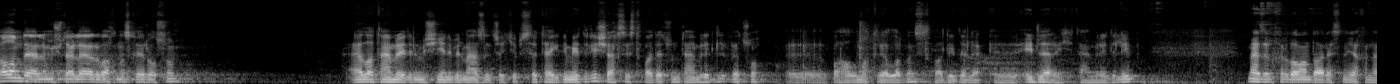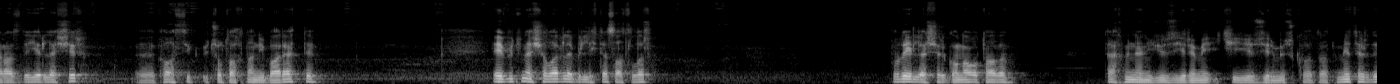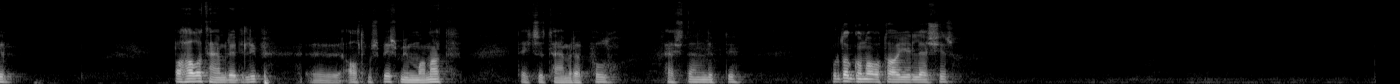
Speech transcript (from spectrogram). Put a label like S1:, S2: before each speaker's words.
S1: Salam dəyərli müştərilər, vaxtınız xeyir olsun. Əla təmir edilmiş yeni bir mənzil çəkib sizə təqdim edirik. Şəxsi istifadə üçün təmir edilib və çox e, bahalı materiallardan istifadə edilə, e, edilərək təmir edilib. Mənzil Xırdalan dairəsinə yaxın ərazidə yerləşir. E, klassik 3 otaqdan ibarətdir. Ev bütün əşyaları ilə birlikdə satılır. Burada yerləşir qonaq otağı. Təxminən 122-123 kvadrat metrdir. Bahalı təmir edilib. e, 65 min manat təkcə təmirə pul xərclənilibdir. Burada qonaq otağı yerləşir.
